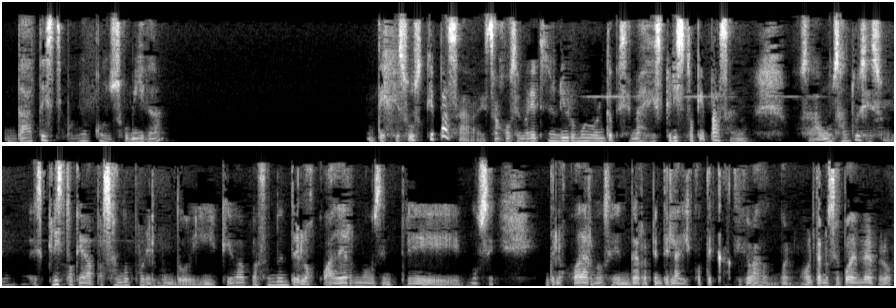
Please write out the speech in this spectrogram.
da testimonio con su vida de Jesús. ¿qué pasa. San José María tiene un libro muy bonito que se llama Es Cristo que pasa, ¿no? O sea, un santo es eso, Es Cristo que va pasando por el mundo y que va pasando entre los cuadernos, entre, no sé, entre los cuadernos, en, de repente la discoteca, que va, bueno, ahorita no se pueden ver, pero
